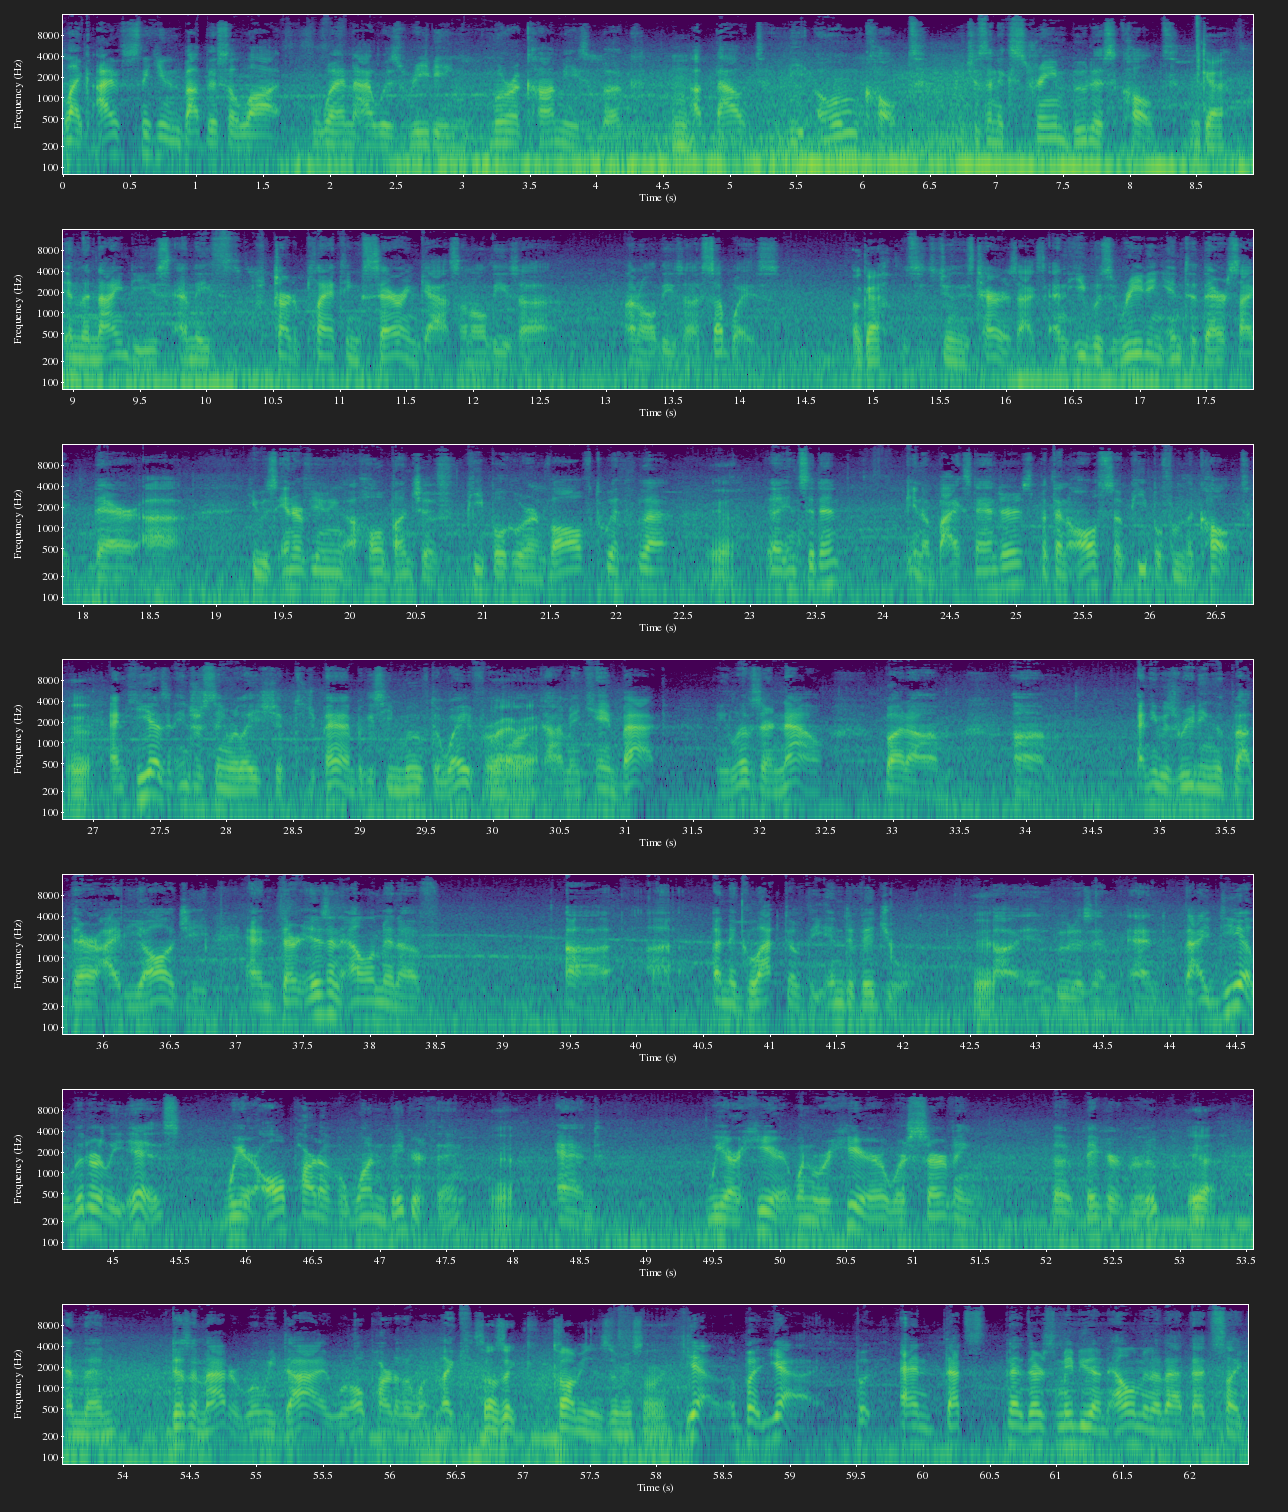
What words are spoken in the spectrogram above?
like I was thinking about this a lot when I was reading Murakami's book Mm. about the Aum cult, which is an extreme Buddhist cult Okay. in the '90s, and they started planting sarin gas on all these uh, on all these uh, subways. Okay. He's doing these terrorist acts, and he was reading into their site. Their uh, he was interviewing a whole bunch of people who were involved with the, Yeah. the incident, you know, bystanders, but then also people from the cult. Yeah. And he has an interesting relationship to Japan because he moved away for Right, a long right. time. And he came back. And he lives there now, but um, um, and he was reading about their ideology, and there is an element of uh, uh, a neglect of the individual Yeah. uh, in Buddhism. And the idea literally is we are all part of a one bigger thing, Yeah. and we are here. When we're here, we're serving the bigger group, Yeah. and then it doesn't matter when we die. We're all part of the one. Like Sounds like communism or something. yeah, but yeah, but and that's that, there's maybe an element of that that's like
